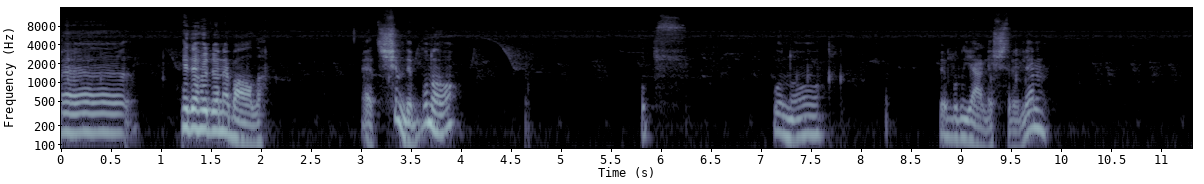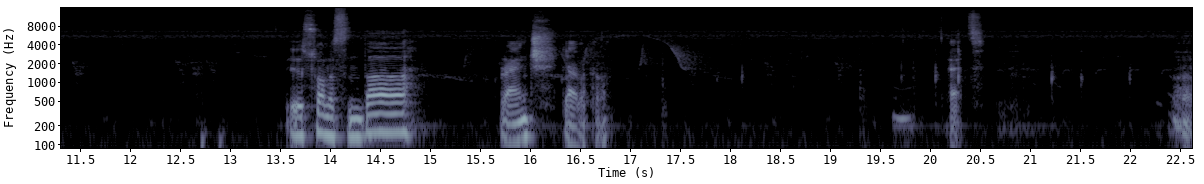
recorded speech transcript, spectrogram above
e, hedef ödene bağlı. Evet şimdi bunu Ups. Bunu ve bunu yerleştirelim. E, sonrasında wrench gel bakalım. Evet. Aa,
